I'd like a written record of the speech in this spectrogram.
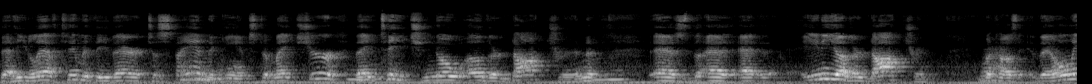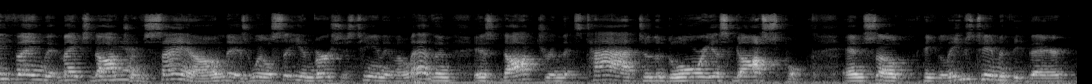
that he left timothy there to stand mm-hmm. against to make sure mm-hmm. they teach no other doctrine mm-hmm. as, as, as any other doctrine because the only thing that makes doctrine yes. sound, as we'll see in verses 10 and 11, is doctrine that's tied to the glorious gospel. And so he leaves Timothy there,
